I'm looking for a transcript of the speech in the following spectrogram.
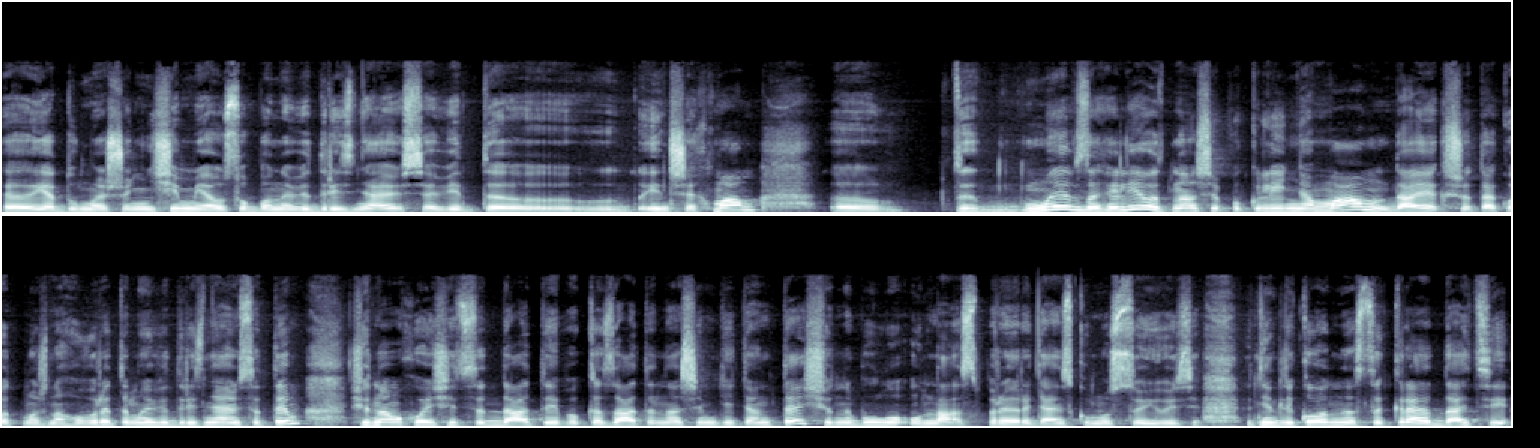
е, я думаю, що нічим я особо не відрізняюся від е, інших мам. Е, Ми взагалі, от наше покоління мам, да, якщо так от можна говорити, ми відрізняємося тим, що нам хочеться дати і показати нашим дітям те, що не було у нас при радянському союзі. Ні для кого не секрет, да, ці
